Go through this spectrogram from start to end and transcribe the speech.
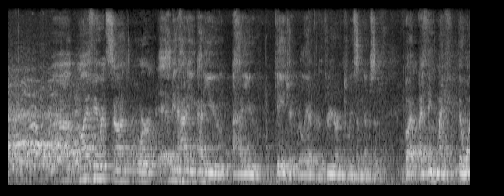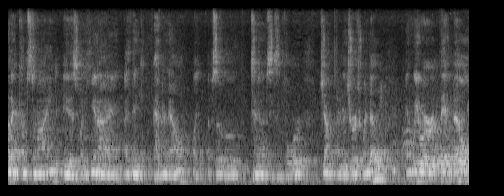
uh, my favorite stunt, or I mean, how do you how do you how do you gauge it really after 327 episodes? But I think my the one that comes to mind is when he and I, I think Abner now, like episode 10 of season four, jumped through the church window, and we were they had built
